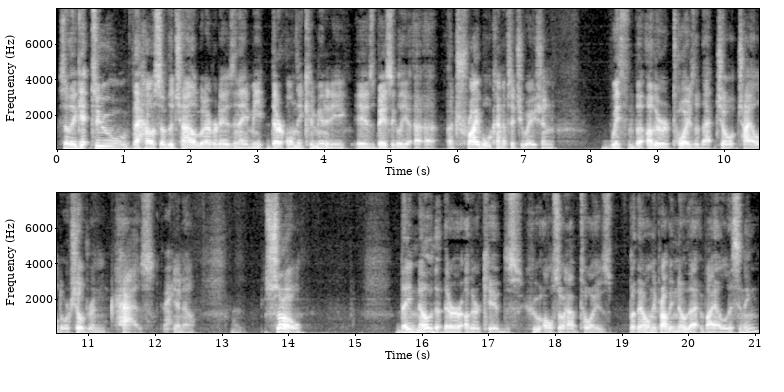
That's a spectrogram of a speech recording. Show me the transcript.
So they get to the house of the child, whatever it is, and they meet. Their only community is basically a, a, a tribal kind of situation with the other toys that that chil- child or children has. Right. You know. So they know that there are other kids who also have toys, but they only probably know that via listening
